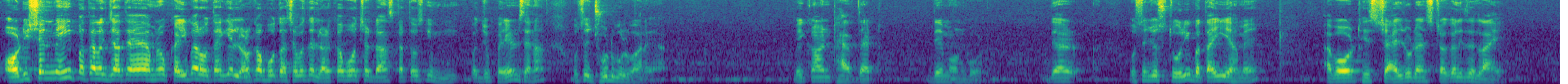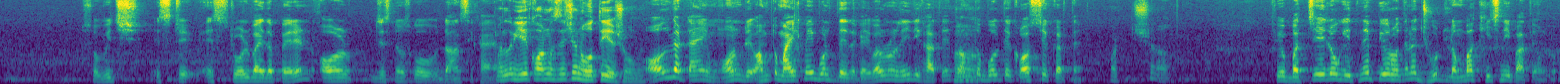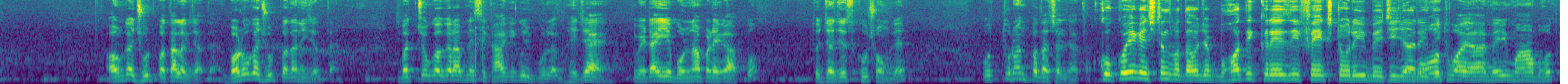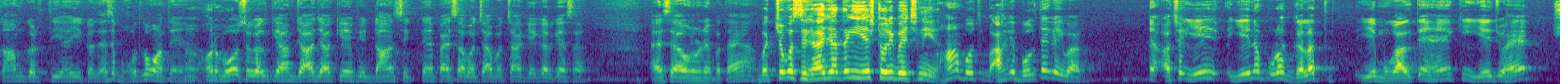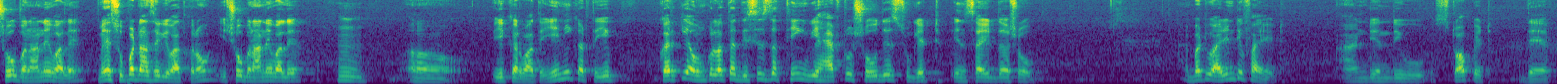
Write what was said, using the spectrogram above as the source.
audition में ही पता लग जाता है। हम लोग कई बार होता है कि लड़का बहुत अच्छा बोलता है लड़का बहुत अच्छा डांस करता है उसकी जो पेरेंट्स है ना उसे झूठ बुलवा रहे हैं यार। We can't have that them on board they are उसने जो स्टोरी बताई है हमें about his childhood and struggle is a lie so which is told by the parent और जिसने उसको डांस सिखाया? मतलब ये कॉन्वर्सेशन होती है शो में? ऑल द टाइम ऑन हम तो माइक में ही बोलते थे कई बार उन्होंने नहीं दिखाते तो हम तो बोलते क्रॉस चेक करते हैं। अच्छा। फिर बच्चे लोग इतने प्योर होते हैं ना झूठ लंबा खींच नहीं पाते उन लोग। और उनका झूठ पता लग जाता है। बड़ों का झूठ पता नहीं चलता है। बच्चों को अगर आपने सिखा के कुछ बोला भेजा है कि बेटा ये बोलना पड़ेगा आपको तो जजेस खुश होंगे। वो तुरंत पता चल जाता है। को, कोई एक इंस्टेंस बताओ जब बहुत ही क्रेजी फेक स्टोरी बेची जा रही बहुत हुआ यार मेरी माँ बहुत काम करती है ये करती है ऐसे बहुत लोग आते हैं। और बहुत स्ट्रगल किया हम जा जा के फिर डांस सीखते हैं पैसा बचा बचा के करके ऐसा ऐसा उन्होंने बताया। बच्चों को सिखाया जाता है कि ये स्टोरी बेचनी है। हाँ आगे बोलते हैं कई बार। अच्छा ये ये ना पूरा गलत ये मुगालते हैं कि ये जो है शो बनाने वाले मैं सुपर डांसर की बात कर रहा हूँ ये शो बनाने वाले अ, ये करवाते ये नहीं करते ये करके उनको लगता है this is the thing we have to show this to get inside the show but you identify it and you stop it there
